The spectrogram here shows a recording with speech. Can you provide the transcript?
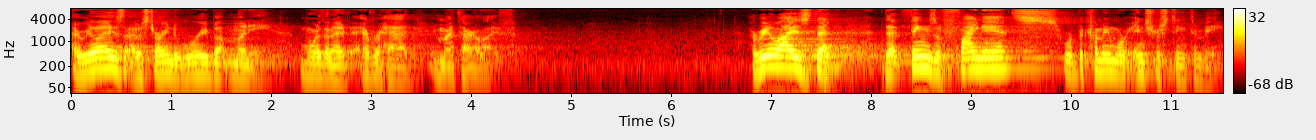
I realized I was starting to worry about money more than I've ever had in my entire life. I realized that, that things of finance were becoming more interesting to me,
